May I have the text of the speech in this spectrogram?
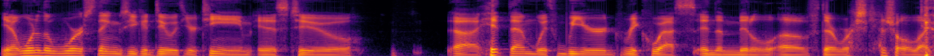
you know one of the worst things you could do with your team is to uh, hit them with weird requests in the middle of their work schedule, like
